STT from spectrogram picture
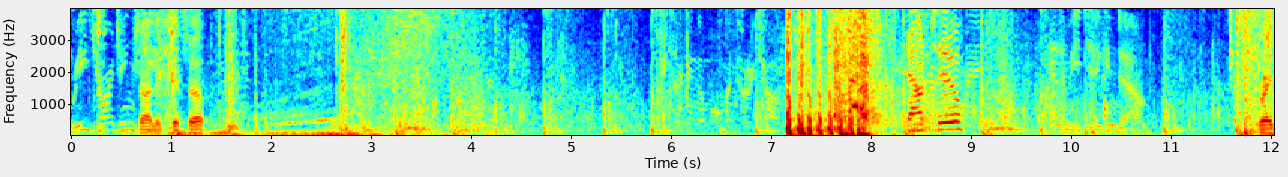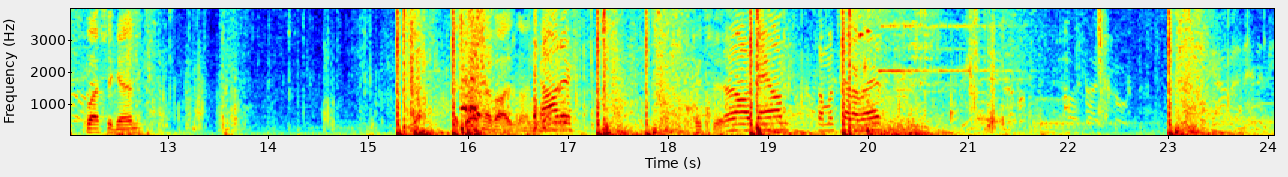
Recharging Trying to catch up. Taking a moment to recharge. Down two. Enemy taken down. Wraith's flesh again. I don't have eyes on you. Got her. Good shit. They're all down. Someone's got a rest. Hostile close. Got an enemy.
